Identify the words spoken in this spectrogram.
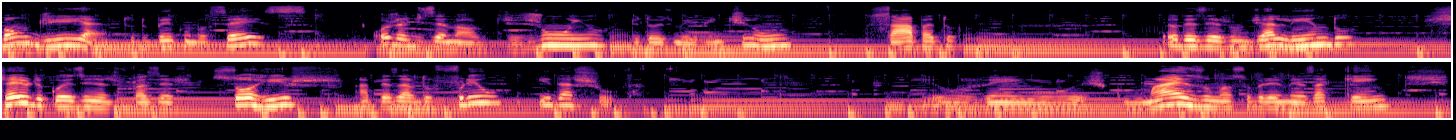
Bom dia, tudo bem com vocês? Hoje é 19 de junho de 2021, sábado. Eu desejo um dia lindo, cheio de coisinhas de fazer sorrir, apesar do frio e da chuva. Eu venho hoje com mais uma sobremesa quente,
